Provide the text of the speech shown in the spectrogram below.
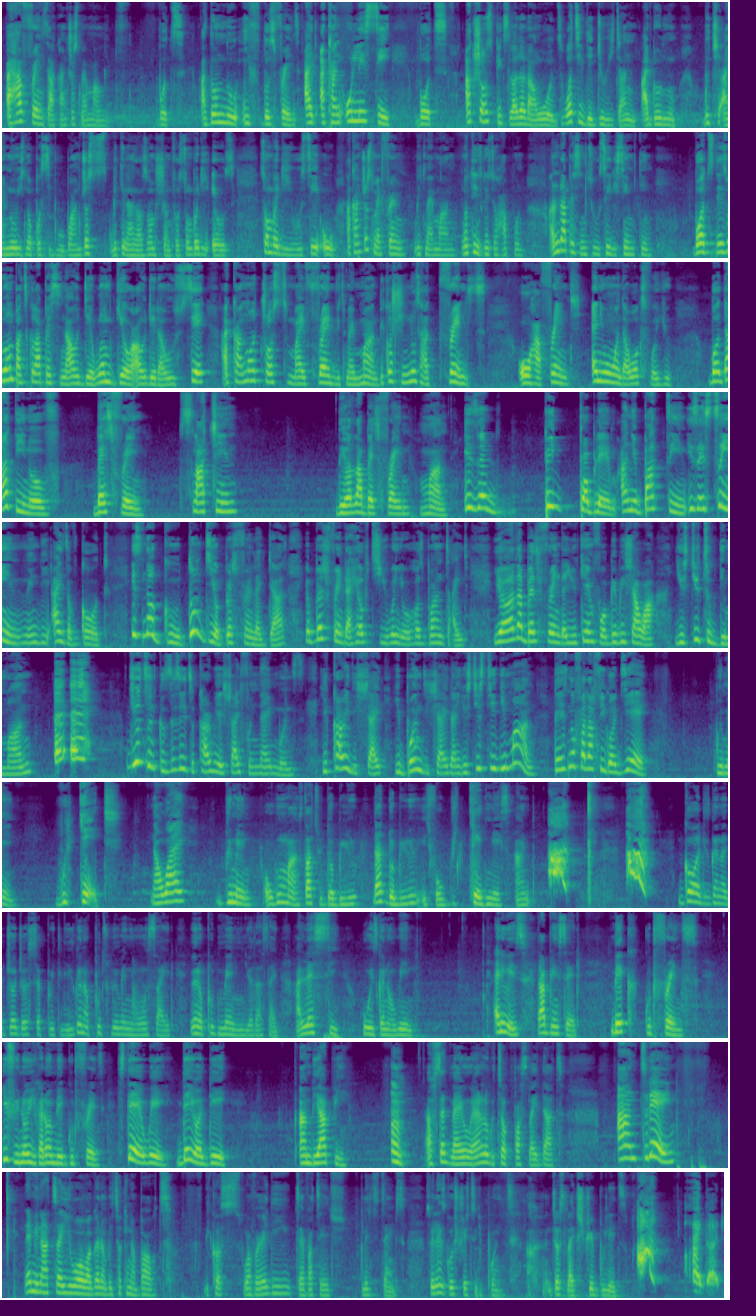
I have friends that I can trust my man with, but I don't know if those friends. I, I can only say, but action speaks louder than words. What if they do it and I don't know, which I know is not possible, but I'm just making an assumption for somebody else. Somebody will say, Oh, I can trust my friend with my man, nothing is going to happen. Another person too will say the same thing. But there's one particular person out there, one girl out there that will say, I cannot trust my friend with my man because she knows her friends or her friend, anyone that works for you. But that thing of best friend snatching the other best friend man is a big problem and a bad thing. It's a sin in the eyes of God. It's not good. Don't do your best friend like that. Your best friend that helped you when your husband died. Your other best friend that you came for baby shower, you still took the man. Eh, eh. Do you think it's easy to carry a child for nine months? You carry the child, you burn the child, and you still steal the man. There is no father figure there. Women, wicked. Now, why women or woman starts with W? That W is for wickedness and God is gonna judge us separately. He's gonna put women in one side, he's gonna put men in the other side, and let's see who is gonna win. Anyways, that being said, make good friends. If you know you cannot make good friends, stay away, day your day, and be happy. Mm, I've said my own. I don't to talk past like that. And today, let me not tell you what we're gonna be talking about because we've already diverted plenty times. So let's go straight to the point, just like straight bullets. Ah! Oh my god.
